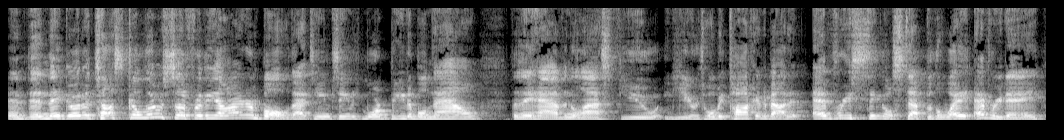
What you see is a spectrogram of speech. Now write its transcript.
And then they go to Tuscaloosa for the Iron Bowl. That team seems more beatable now than they have in the last few years. We'll be talking about it every single step of the way, every day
